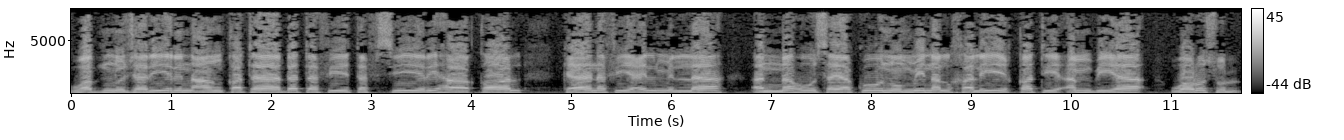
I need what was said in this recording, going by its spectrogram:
وابن جرير عن قتادة في تفسيرها قال كان في علم الله أنه سيكون من الخليقة أنبياء ورسل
